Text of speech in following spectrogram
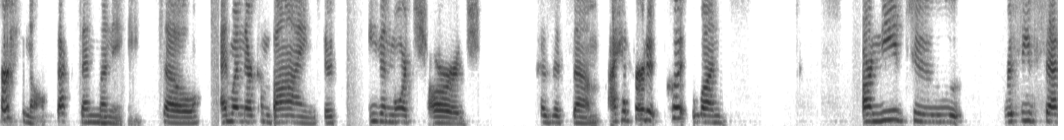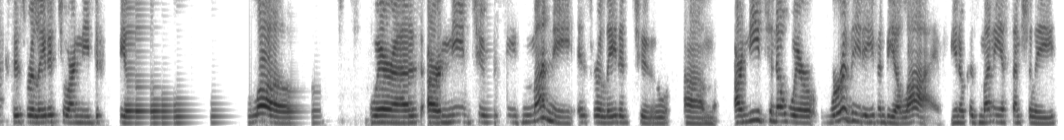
personal sex and money. So and when they're combined there's even more charge because it's um I had heard it put once our need to receive sex is related to our need to feel loved whereas our need to receive money is related to um, our need to know we're worthy to even be alive you know because money essentially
